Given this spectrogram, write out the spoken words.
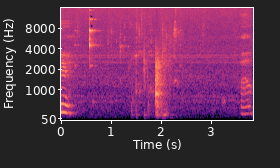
Mm. Wow.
